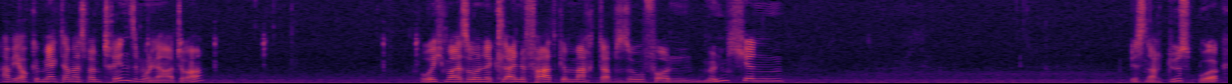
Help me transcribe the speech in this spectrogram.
habe ich auch gemerkt damals beim Tränensimulator, wo ich mal so eine kleine Fahrt gemacht habe, so von München bis nach Duisburg.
